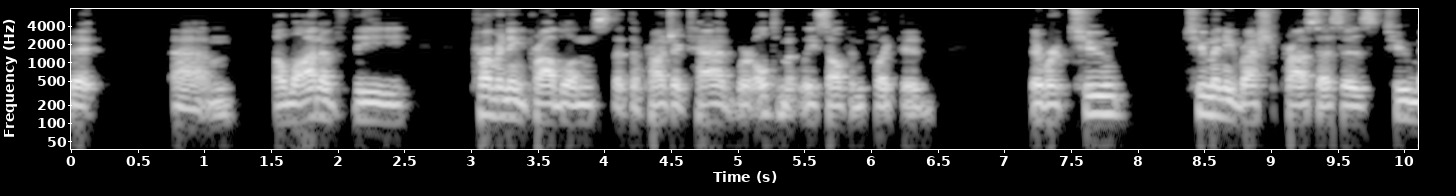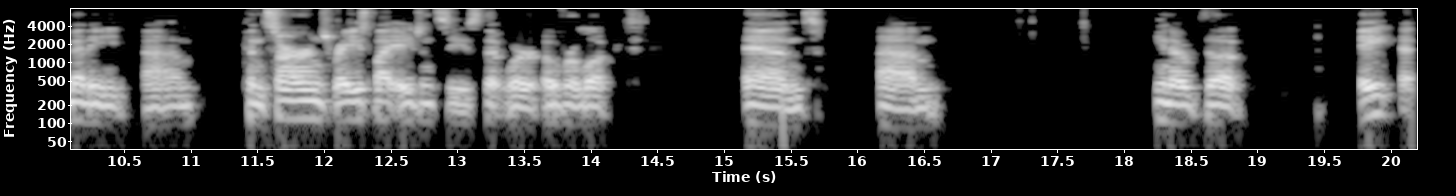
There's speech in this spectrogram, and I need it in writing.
that um, a lot of the permitting problems that the project had were ultimately self-inflicted. There were too too many rushed processes, too many um, concerns raised by agencies that were overlooked, and um, you know the eight uh,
